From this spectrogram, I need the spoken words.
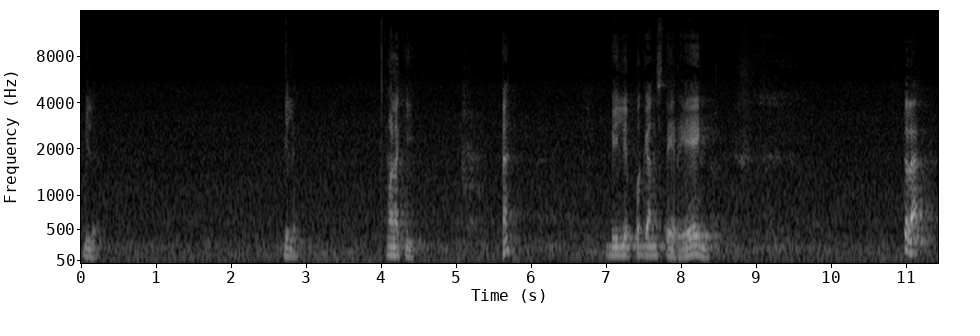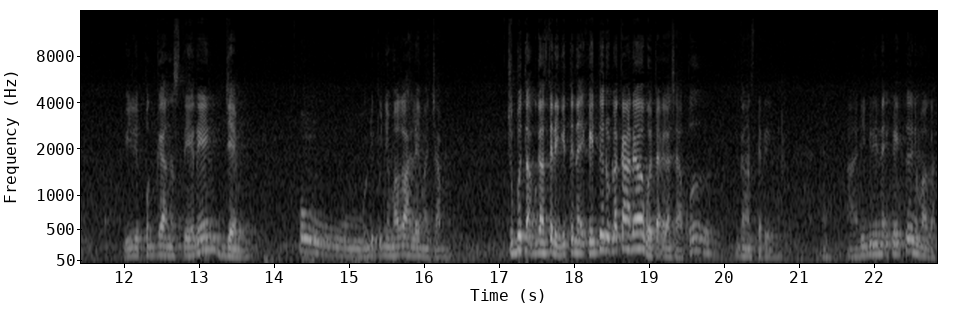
Bila? Bila? Orang lelaki? Ha? bila pegang steering? Betul tak bila pegang steering jam Oh, dia punya marah lain macam. Cuba tak pegang steering. Kita naik kereta duduk belakang ada apa? Tak ada rasa apa. Pegang steering. Ha, dia bila naik kereta ni marah.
